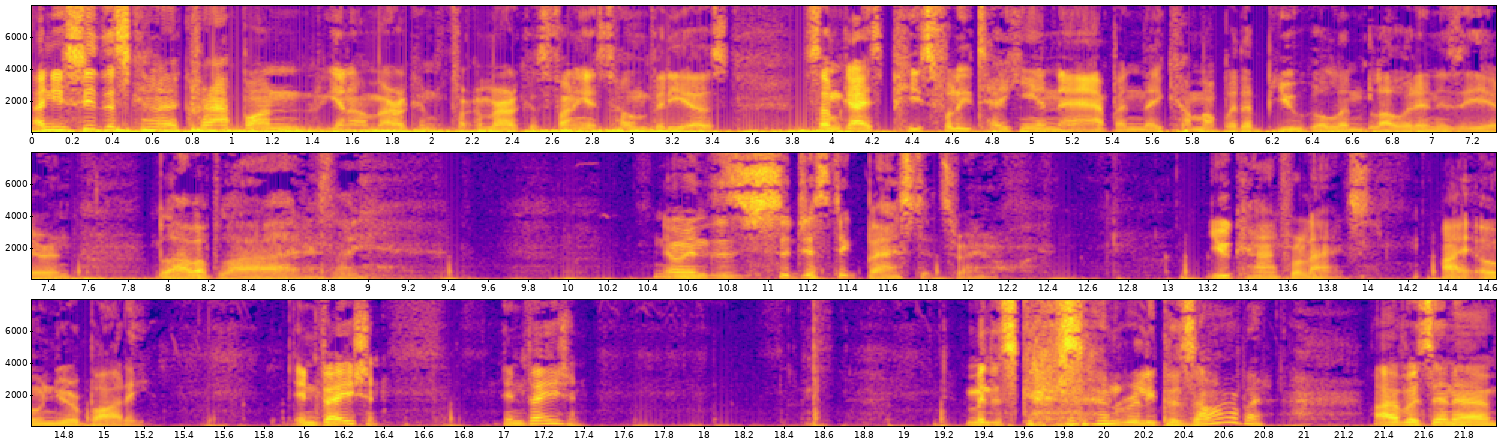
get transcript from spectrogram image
And you see this kind of crap on, you know, American America's Funniest Home Videos. Some guy's peacefully taking a nap, and they come up with a bugle and blow it in his ear, and blah blah blah. And it's like, I mean, these sadistic bastards, right? You can't relax. I own your body. Invasion. Invasion. I mean, this guy sounds really bizarre, but I was in a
